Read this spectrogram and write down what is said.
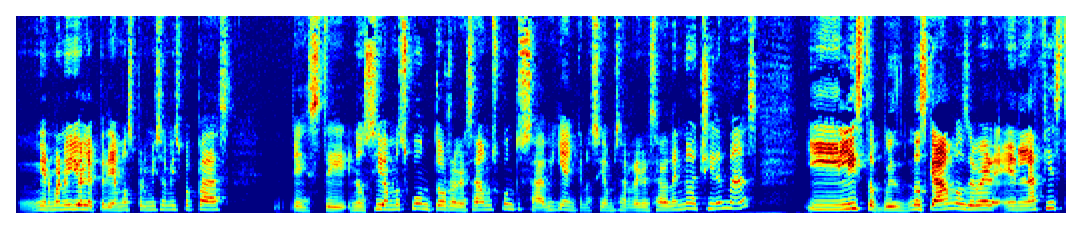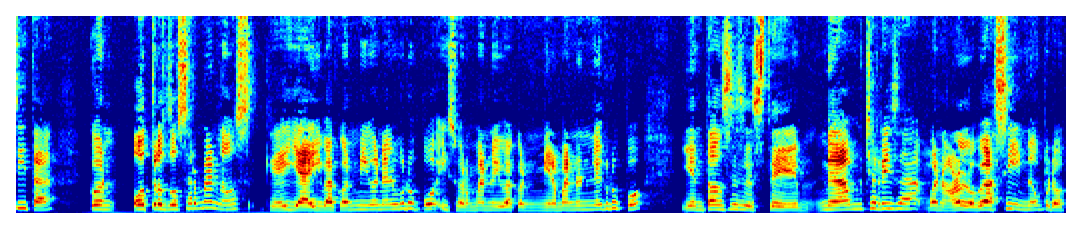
mi hermano y yo le pedíamos permiso a mis papás, este, nos íbamos juntos, regresábamos juntos, sabían que nos íbamos a regresar de noche y demás, y listo, pues nos quedamos de ver en la fiestita, con otros dos hermanos, que ella iba conmigo en el grupo y su hermano iba con mi hermano en el grupo. Y entonces, este, me daba mucha risa, bueno, ahora lo veo así, ¿no? Pero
